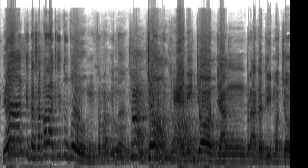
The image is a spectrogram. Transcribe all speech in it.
Ya kita sapa lagi tuh bung. Teman kita? John, John, John, John. Eddie John yang berada di Mojo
